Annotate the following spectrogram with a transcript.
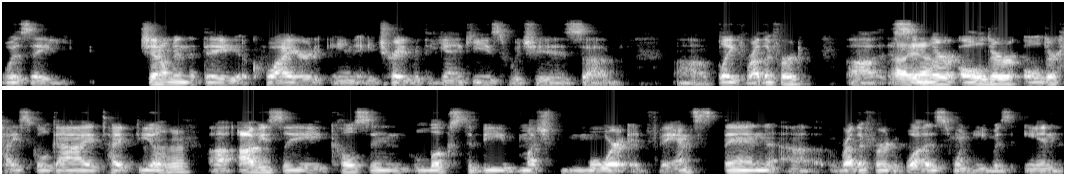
was a gentleman that they acquired in a trade with the Yankees, which is uh, uh, Blake Rutherford. Uh, oh, similar, yeah. older, older high school guy type deal. Mm-hmm. Uh, obviously, Colson looks to be much more advanced than uh, Rutherford was when he was in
